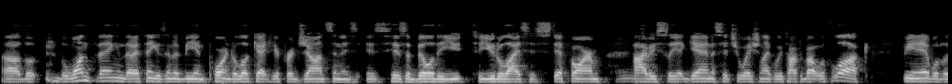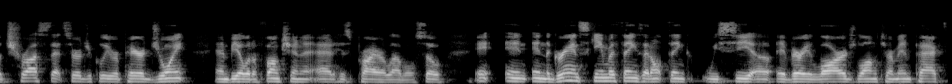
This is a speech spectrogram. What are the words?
Uh, the, the one thing that I think is going to be important to look at here for Johnson is, is his ability to utilize his stiff arm. Mm. Obviously, again, a situation like we talked about with Luck, being able to trust that surgically repaired joint and be able to function at his prior level. So in, in the grand scheme of things, I don't think we see a, a very large long-term impact.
